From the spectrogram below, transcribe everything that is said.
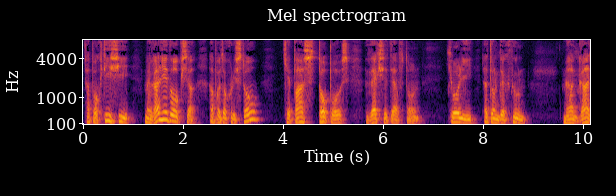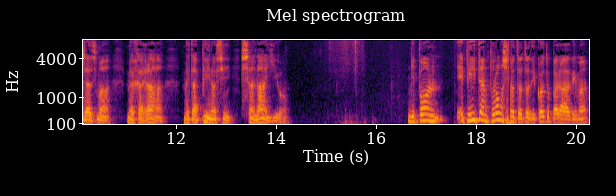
Θα αποκτήσει μεγάλη δόξα από το Χριστό και πας τόπος δέξετε Αυτόν και όλοι θα Τον δεχθούν με αγκάλασμα, με χαρά, με ταπείνωση σαν Άγιο. Λοιπόν, επειδή ήταν πρόσφατο το δικό του παράδειγμα,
